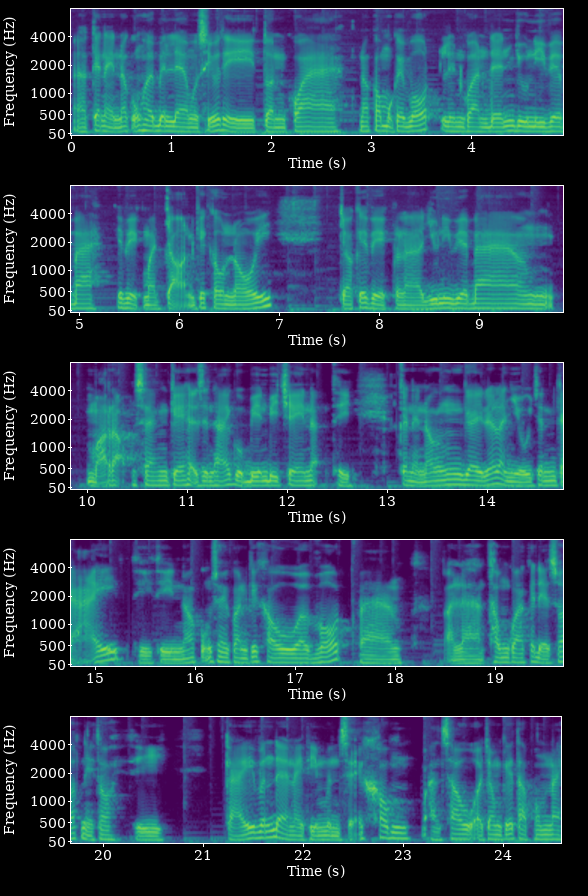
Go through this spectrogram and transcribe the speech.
À, cái này nó cũng hơi bên lề một xíu thì tuần qua nó có một cái vote liên quan đến UniV3 cái việc mà chọn cái câu nối cho cái việc là UniV3 mở rộng sang cái hệ sinh thái của BNB Chain á, thì cái này nó gây rất là nhiều tranh cãi. Thì thì nó cũng xoay quanh cái khâu ờ, vote và gọi là thông qua cái đề xuất này thôi. Thì cái vấn đề này thì mình sẽ không bàn sâu ở trong cái tập hôm nay.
